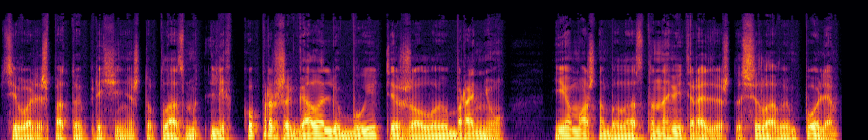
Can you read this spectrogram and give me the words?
всего лишь по той причине, что плазма легко прожигала любую тяжелую броню. Ее можно было остановить разве что силовым полем.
